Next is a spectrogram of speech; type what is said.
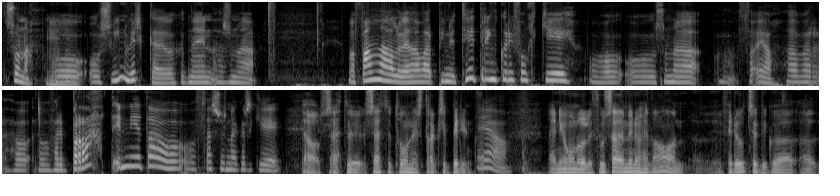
svona mm -hmm. og, og svín virkaði og eitthvað neginn það svona maður fann það alveg, það var pínu titringur í fólki og, og svona, það, já, það var, það, það var farið bratt inn í þetta og, og þess vegna kannski... Já, settu, settu tónin strax í byrjun. Já. En Jón Óli, þú sagði mér nú hérna áðan fyrir útsettingu að, að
